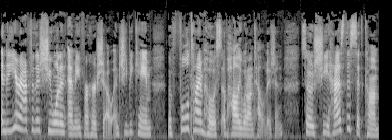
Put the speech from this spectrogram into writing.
And a year after this, she won an Emmy for her show and she became the full time host of Hollywood on television. So she has this sitcom.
